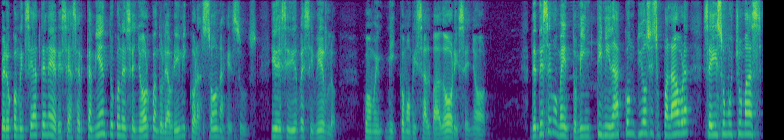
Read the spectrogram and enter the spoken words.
Pero comencé a tener ese acercamiento con el Señor cuando le abrí mi corazón a Jesús y decidí recibirlo como mi, como mi Salvador y Señor. Desde ese momento mi intimidad con Dios y su palabra se hizo mucho más,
